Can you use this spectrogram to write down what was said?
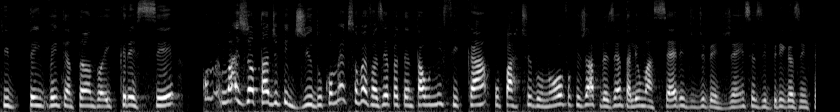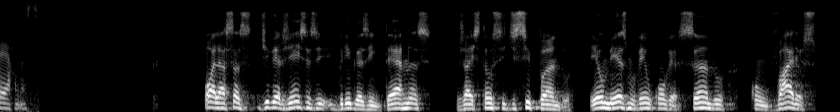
que tem, vem tentando aí crescer, mas já está dividido. Como é que o senhor vai fazer para tentar unificar o Partido Novo, que já apresenta ali uma série de divergências e brigas internas? Olha, essas divergências e brigas internas já estão se dissipando. Eu mesmo venho conversando com várias,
